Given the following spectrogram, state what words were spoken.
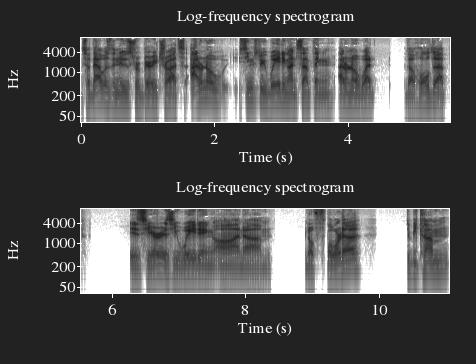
So that was the news for Barry Trotz. I don't know. He seems to be waiting on something. I don't know what the holdup is here. Is he waiting on, um, you know, Florida to become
